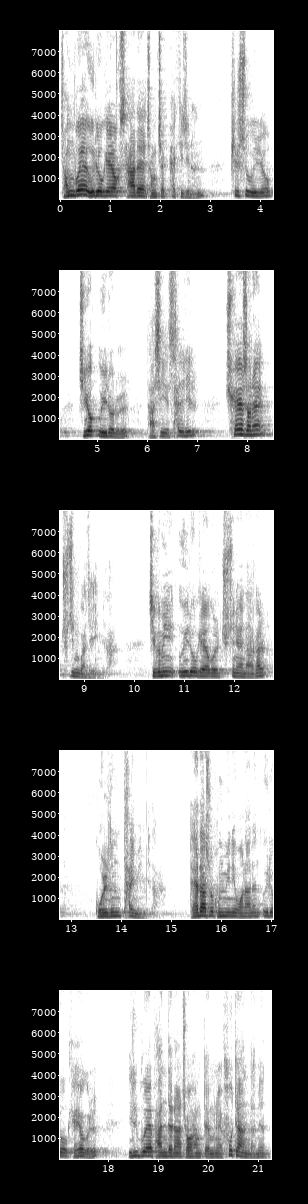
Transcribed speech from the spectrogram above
정부의 의료개혁 4대 정책 패키지는 필수 의료, 지역 의료를 다시 살릴 최선의 추진 과제입니다. 지금이 의료개혁을 추진해 나갈 골든 타임입니다. 대다수 국민이 원하는 의료개혁을 일부의 반대나 저항 때문에 후퇴한다면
